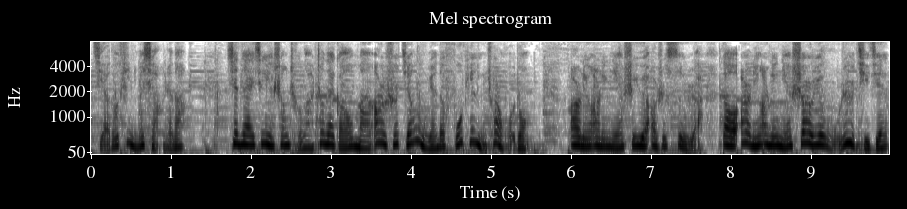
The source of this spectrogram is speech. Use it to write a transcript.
姐都替你们想着呢。现在兴业商城啊正在搞满二十减五元的扶贫领券活动。二零二零年十一月二十四日到二零二零年十二月五日期间，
